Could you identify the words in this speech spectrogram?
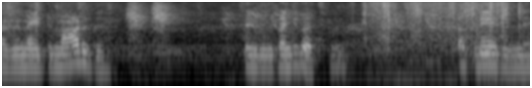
அது நைட்டு மாடுக்கு செஞ்சது கஞ்சி காய்ச்சி அப்படியே இருந்து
